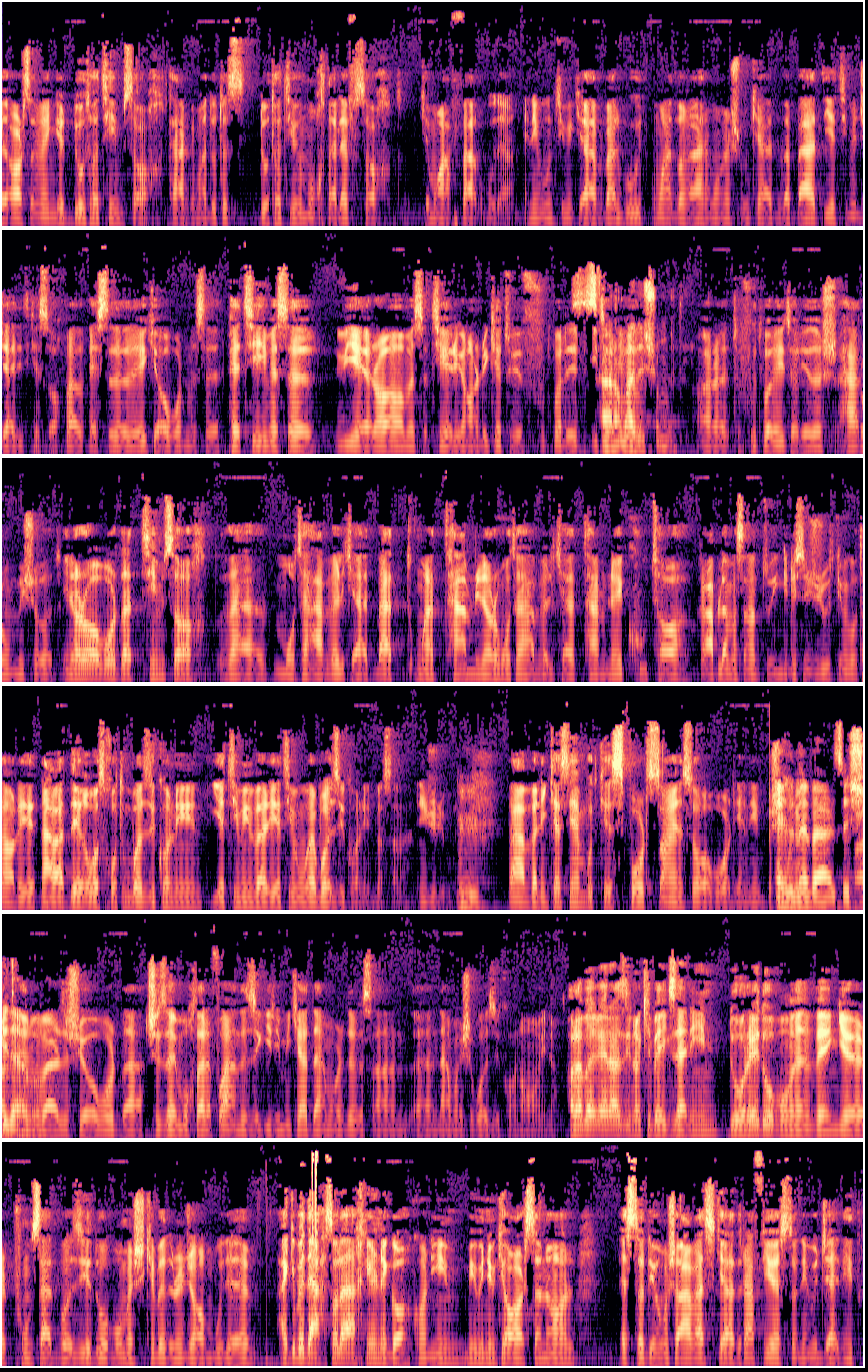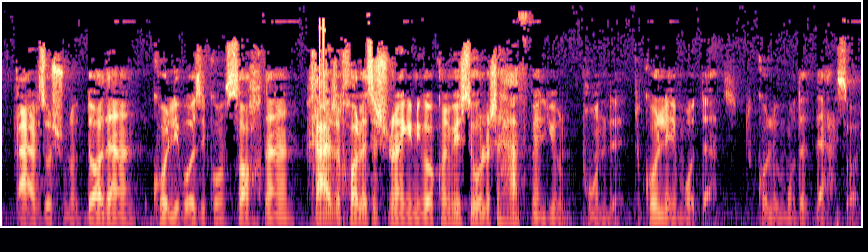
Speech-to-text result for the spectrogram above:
آرسن ونگر دو تا تیم ساخت تقریبا دو تا دو تا تیم مختلف ساخت. که موفق بودن یعنی اون تیمی که اول بود اومد و قهرمانشون کرد و بعد یه تیم جدید که ساخت و استعدادایی که آورد مثل پتی مثل ویرا مثل تیری آنری که توی فوتبال ایتالیا بودی. آره تو فوتبال ایتالیا داشت حروم می‌شد. اینا رو آورد و تیم ساخت و متحول کرد. بعد اومد تمرینا رو متحول کرد. تمرینای کوتاه. قبلا مثلا تو انگلیس اینجوری بود که می‌گفتن حالا یه 90 دقیقه واسه خودتون بازی کنین یه تیم اینور یه تیم اونور بازی کنین مثلا. اینجوری بود. و اولین کسی هم بود که sport science رو آورد. یعنی علم ورزشی آره، در. ورزشی آورد و چیزهای مختلف رو اندازه گیری می‌کرد در مورد مثلا نمایش بازیکن و اینا. حالا به غیر از اینا که بگذریم دوره دوم ونگر 500 بازی دومش که بدون جام بوده. اگه به ده سال اخیر نگاه کنیم می‌بینیم که آرسنال استادیومش رو عوض کرد رفت یه استادیوم جدید قرضاشون رو دادن کلی بازیکن ساختن. خرج خالصشون رو اگه نگاه کنیم یه هولوش 7 میلیون پونده تو کل این مدت تو کل مدت ده سال.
